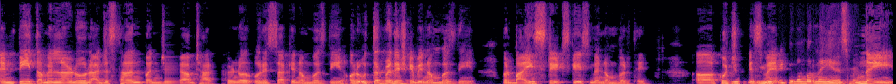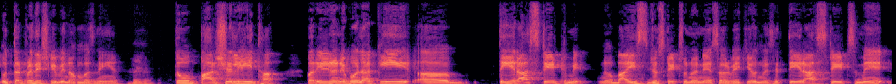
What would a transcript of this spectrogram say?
एमपी तमिलनाडु राजस्थान पंजाब झारखंड और उड़ीसा के नंबर्स दिए और उत्तर प्रदेश के भी नंबर्स दिए पर 22 स्टेट्स के इसमें नंबर थे। uh, कुछ इसमें के नंबर नहीं है इसमें? नहीं उत्तर प्रदेश के भी नंबर्स नहीं है, नहीं तो पार्शल ही था पर इन्होंने बोला कि तेरह स्टेट में बाईस जो स्टेट्स उन्होंने सर्वे किए उनमें से तेरह स्टेट्स में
